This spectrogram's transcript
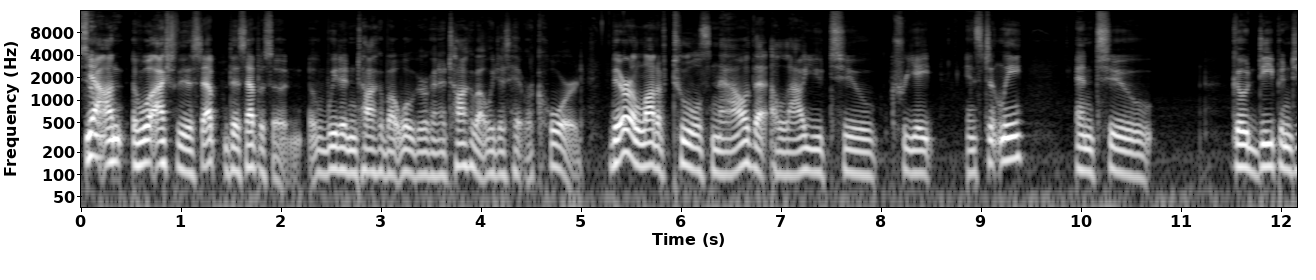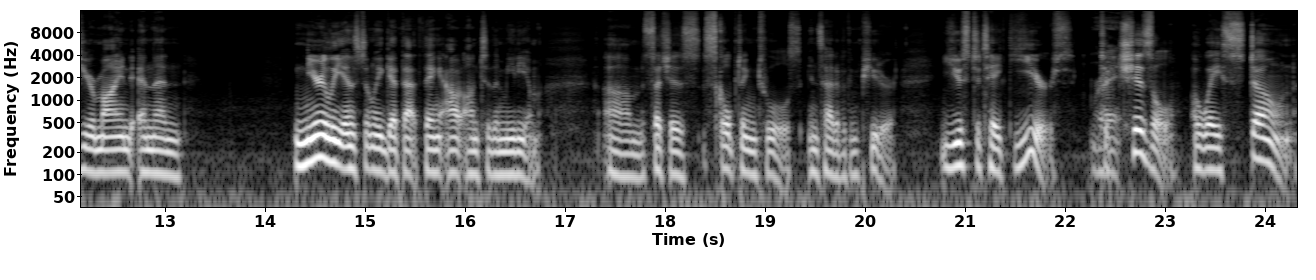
so yeah, on, well, actually, this ep- this episode, we didn't talk about what we were going to talk about. We just hit record. There are a lot of tools now that allow you to create instantly and to go deep into your mind and then nearly instantly get that thing out onto the medium, um, such as sculpting tools inside of a computer. Used to take years to chisel away stone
